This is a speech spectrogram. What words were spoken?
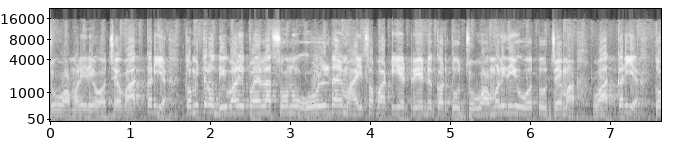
જોવા મળી રહ્યો છે. વાત કરીએ તો મિત્રો દિવાળી પહેલાં સોનું ઓલ ટાઈમ હાઈ સપાટીએ ટ્રેડ કરતું જોવા મળી રહ્યું હતું. જેમાં વાત કરીએ તો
